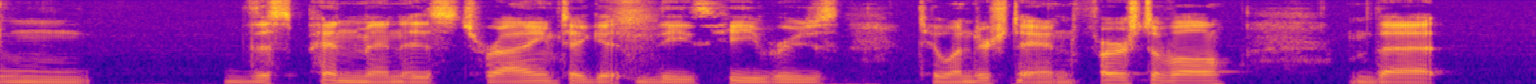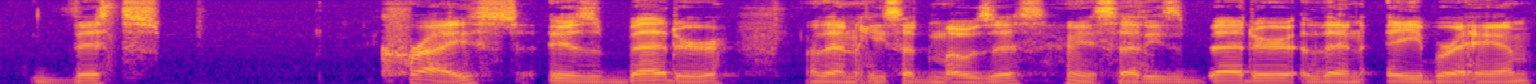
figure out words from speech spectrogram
um, this penman is trying to get these Hebrews to understand, first of all, that this Christ is better than he said Moses. He said he's better than Abraham.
